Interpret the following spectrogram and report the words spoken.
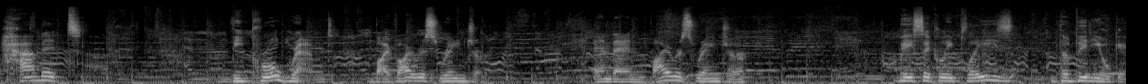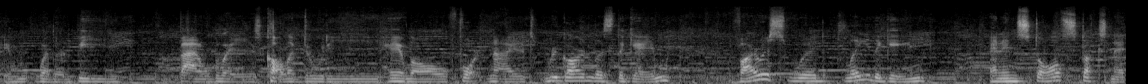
Have it be programmed by Virus Ranger. And then Virus Ranger basically plays the video game, whether it be Battle Blaze, Call of Duty, Halo, Fortnite, regardless the game, Virus would play the game and install Stuxnet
